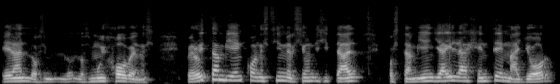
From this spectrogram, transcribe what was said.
eran los, muy jóvenes. Pero hoy también con esta inmersión digital, pues también ya hay la gente mayor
